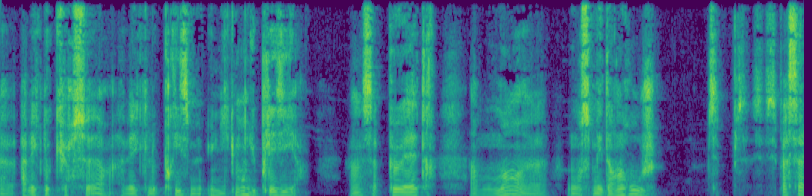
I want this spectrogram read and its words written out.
euh, avec le curseur, avec le prisme uniquement du plaisir. Hein, ça peut être un moment euh, où on se met dans le rouge. C'est pas ça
